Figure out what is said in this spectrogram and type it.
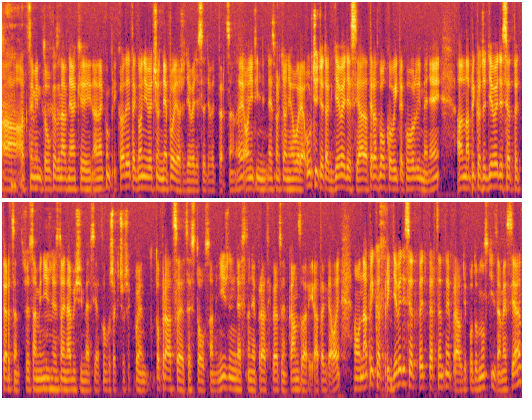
a ak chcem im to ukázať na, nejakej, na nejakom príklade, tak oni väčšinou nepovedia, že 99%. Hej. Oni tým nesmrteľne hovoria určite tak 90, a teraz bol COVID, tak hovorili menej, ale napríklad, že 95%, že sa mi nič mhm. nestane najvyšší mesiac, lebo však čo však poviem do práce, cestou sa mi nič nestane, práci pracujem v kancelárii a tak ďalej. No napríklad pri 95% pravdepodobnosti za mesiac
